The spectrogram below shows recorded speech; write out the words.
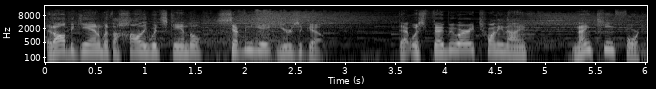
It all began with a Hollywood scandal 78 years ago. That was February 29th, 1940,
